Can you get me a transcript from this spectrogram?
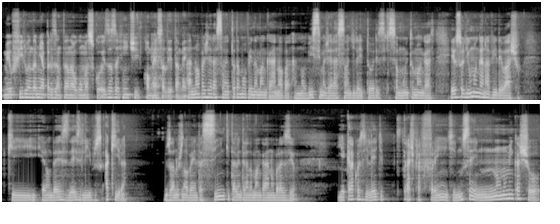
meu filho anda me apresentando algumas coisas, a gente começa a ler também. A nova geração é toda movida a mangá. A, nova, a novíssima geração de leitores, eles são muito mangás. Eu só li um mangá na vida, eu acho, que eram 10, 10 livros. Akira, nos anos 90, assim que estava entrando mangá no Brasil. E aquela coisa de ler de, de trás para frente, não sei, não, não me encaixou.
